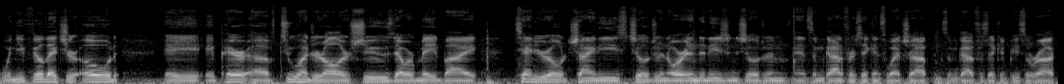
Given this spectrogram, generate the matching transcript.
When you feel that you're owed a, a pair of $200 shoes that were made by 10 year old Chinese children or Indonesian children and some godforsaken sweatshop and some godforsaken piece of rock.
